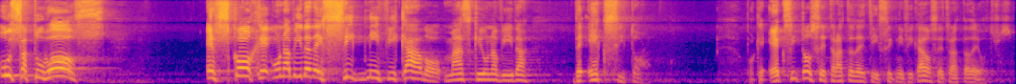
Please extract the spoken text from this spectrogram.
usa tu voz. Escoge una vida de significado más que una vida de éxito. Porque éxito se trata de ti, significado se trata de otros.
